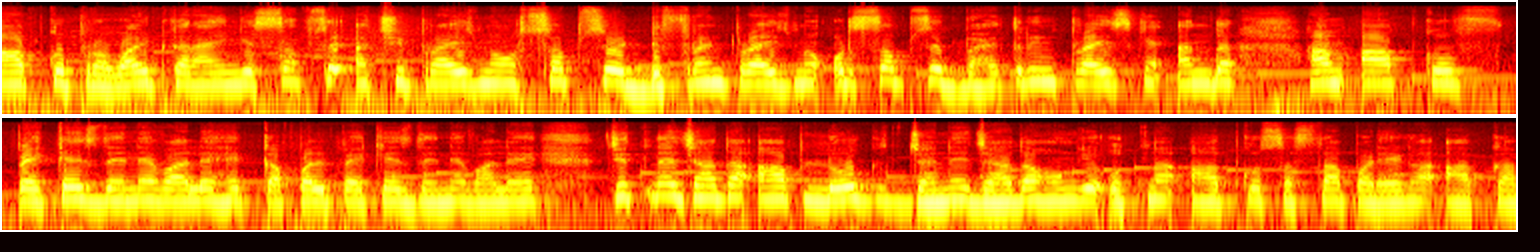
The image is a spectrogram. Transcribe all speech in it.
आपको प्रोवाइड कराएँगे सबसे अच्छी प्राइस में और सबसे डिफरेंट प्राइस में और सबसे बेहतरीन प्राइस के अंदर हम आपको पैकेज देने वाले हैं कपल पैकेज देने वाले हैं। जितने ज़्यादा आप लोग, जने ज़्यादा होंगे, उतना आपको सस्ता पड़ेगा आपका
